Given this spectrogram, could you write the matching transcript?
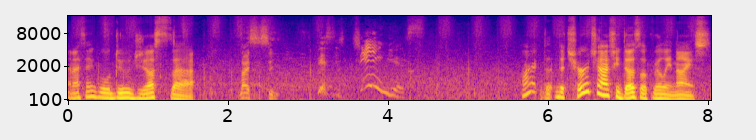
And I think we'll do just that. Nice to see you. This is genius. All right, the, the church actually does look really nice.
